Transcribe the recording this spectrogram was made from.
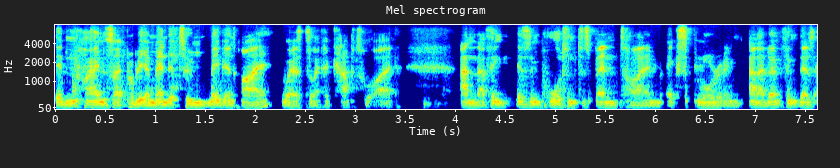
in hindsight, probably amend it to maybe an I, where it's like a capital I. And I think it's important to spend time exploring. And I don't think there's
